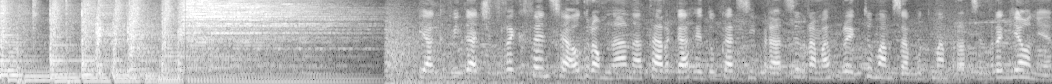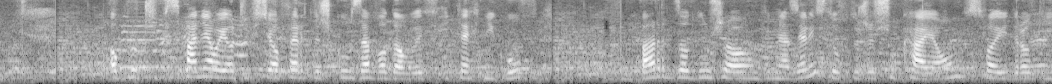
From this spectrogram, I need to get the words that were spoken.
mm -hmm. you Jak widać, frekwencja ogromna na targach edukacji i pracy w ramach projektu Mam Zawód, Mam Pracę w regionie. Oprócz wspaniałej oczywiście oferty szkół zawodowych i techników, bardzo dużo gimnazjalistów, którzy szukają swojej drogi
